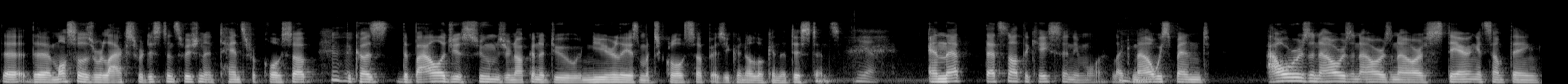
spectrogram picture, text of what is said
the the muscle is relaxed for distance vision and tense for close up mm-hmm. because the biology assumes you're not going to do nearly as much close up as you're going to look in the distance yeah. and that that's not the case anymore like now we spend hours and hours and hours and hours staring at something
